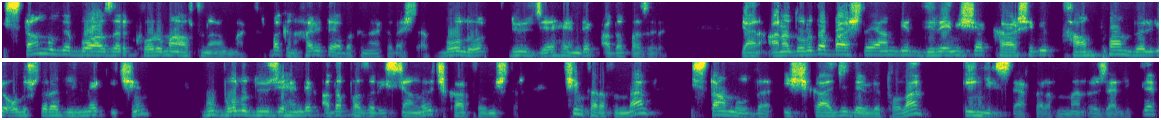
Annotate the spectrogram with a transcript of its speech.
İstanbul ve Boğazları koruma altına almaktır. Bakın haritaya bakın arkadaşlar. Bolu, Düzce, Hendek, Adapazarı. Yani Anadolu'da başlayan bir direnişe karşı bir tampon bölge oluşturabilmek için bu Bolu, Düzce, Hendek, Adapazarı isyanları çıkartılmıştır. Kim tarafından? İstanbul'da işgalci devlet olan İngilizler tarafından özellikle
